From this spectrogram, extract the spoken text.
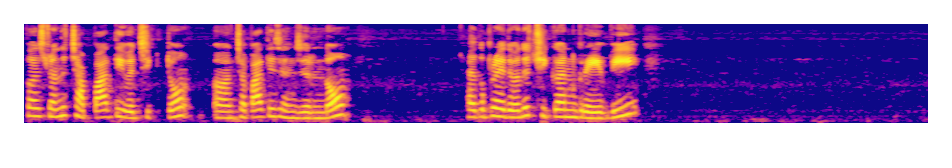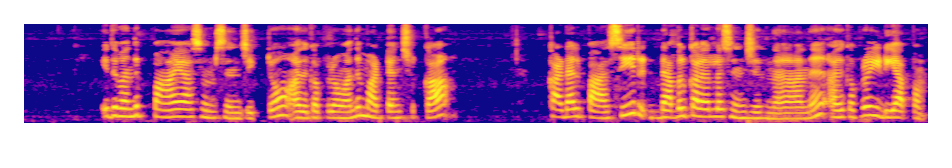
ஃபர்ஸ்ட் வந்து சப்பாத்தி வச்சுக்கிட்டோம். சப்பாத்தி செஞ்சுருந்தோம். அதுக்கப்புறம் இது வந்து சிக்கன் கிரேவி இது வந்து பாயாசம் செஞ்சுக்கிட்டோம். அதுக்கப்புறம் வந்து மட்டன் சுக்கா. கடல் பாசி டபுள் கலரில் செஞ்சுருந்தேன் நான். அதுக்கப்புறம் இடியாப்பம்.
